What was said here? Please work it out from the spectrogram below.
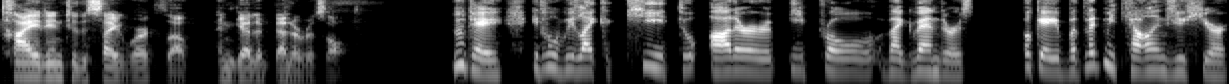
tie it into the site workflow, and get a better result. Okay, it will be like a key to other ePro like vendors. Okay, but let me challenge you here.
